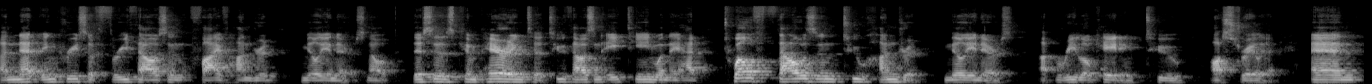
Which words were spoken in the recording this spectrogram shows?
a net increase of 3,500 millionaires. Now, this is comparing to 2018 when they had 12,200 millionaires uh, relocating to Australia. And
